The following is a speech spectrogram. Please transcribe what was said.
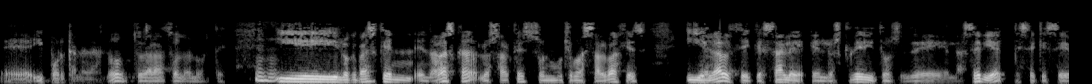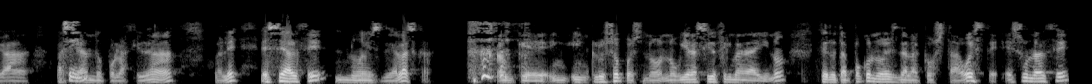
eh, y por Canadá, ¿no? Toda la zona norte. Y lo que pasa es que en, en Alaska los alces son mucho más salvajes y el alce que sale en los créditos de la serie, ese que se va paseando por la ciudad, ¿vale? Ese alce no es de Alaska. Aunque in- incluso pues no, no hubiera sido filmada ahí, ¿no? Pero tampoco no es de la costa oeste. Es un alce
